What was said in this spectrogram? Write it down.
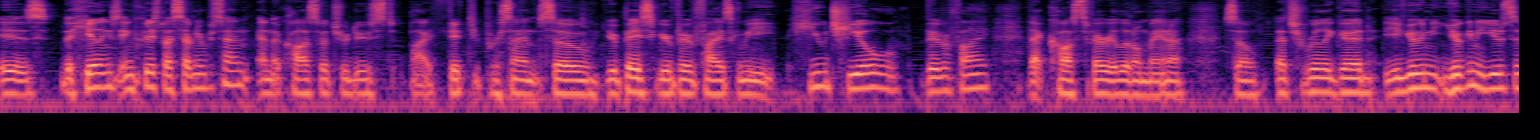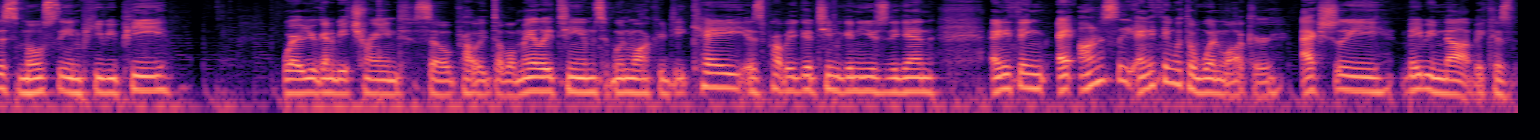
is the healing's increased by 70% and the cost of it's reduced by 50%. So your basic your Vivify is to be huge heal Vivify that costs very little mana. So that's really good. You're going you're gonna use this mostly in PvP where you're going to be trained. So probably double melee teams. Windwalker DK is probably a good team you're going to use it again. Anything, honestly, anything with a Windwalker. Actually, maybe not because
